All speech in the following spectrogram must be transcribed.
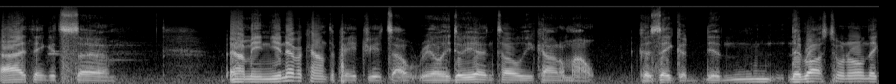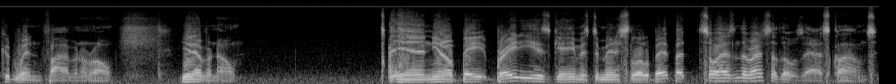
I think it's. Uh, I mean, you never count the Patriots out, really, do you? Until you count them out because they could they lost two in a row and they could win five in a row. You never know. And you know Brady, his game has diminished a little bit, but so hasn't the rest of those ass clowns.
